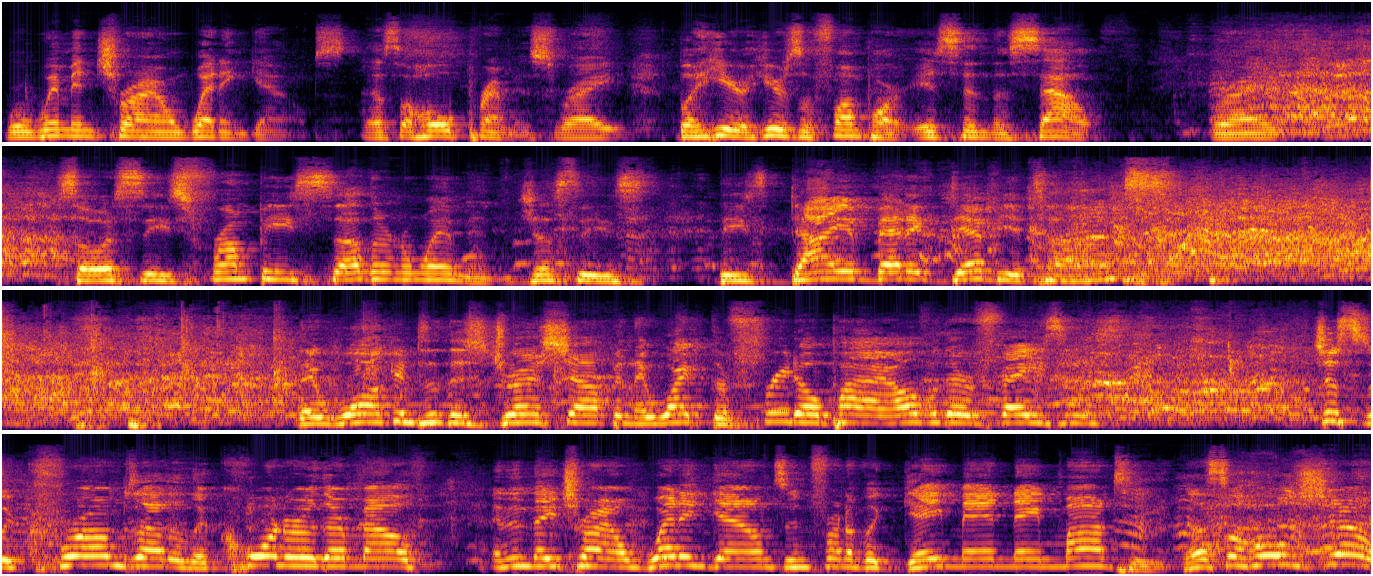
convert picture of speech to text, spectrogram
where women try on wedding gowns. That's the whole premise, right? But here here's the fun part. It's in the South, right? so it's these frumpy Southern women, just these these diabetic debutantes. they walk into this dress shop and they wipe the Frito pie over their faces just the crumbs out of the corner of their mouth, and then they try on wedding gowns in front of a gay man named Monty. That's the whole show.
